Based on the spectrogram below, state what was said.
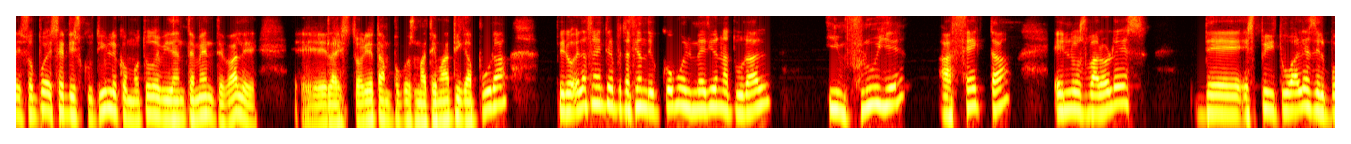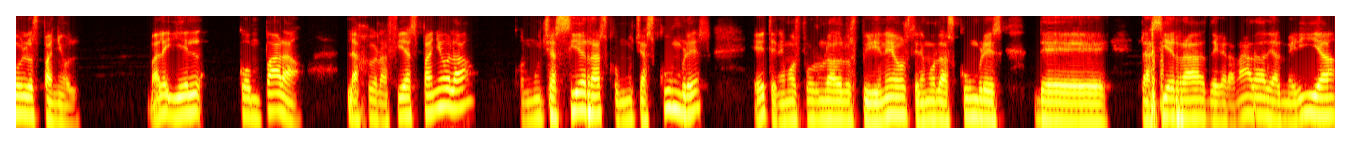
eso puede ser discutible, como todo, evidentemente, ¿vale? Eh, la historia tampoco es matemática pura, pero él hace una interpretación de cómo el medio natural influye, afecta en los valores de, espirituales del pueblo español, ¿vale? Y él compara la geografía española con muchas sierras, con muchas cumbres. ¿eh? Tenemos por un lado los Pirineos, tenemos las cumbres de la sierra de Granada, de Almería,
